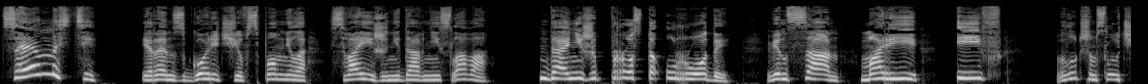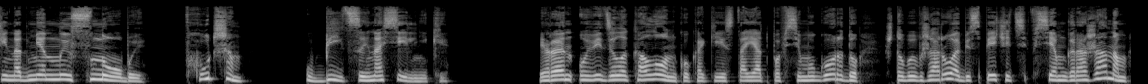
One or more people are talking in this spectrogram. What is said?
Ценности?» Ирен с горечью вспомнила свои же недавние слова. «Да они же просто уроды! Винсан, Мари, Ив! В лучшем случае надменные снобы, в худшем — убийцы и насильники». Ирен увидела колонку, какие стоят по всему городу, чтобы в жару обеспечить всем горожанам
